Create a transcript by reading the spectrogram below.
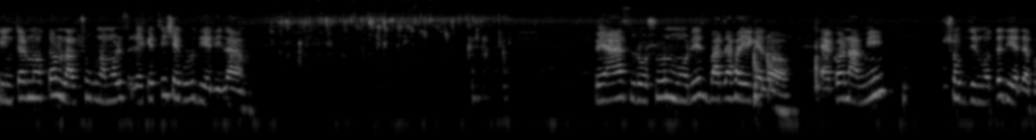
তিনটার মতন লাল শুকনো মরিচ রেখেছি, সেগুলো দিয়ে দিলাম। পেঁয়াজ, রসুন, মরিচ ভাজা হয়ে গেল। এখন আমি সবজির মধ্যে দিয়ে দেব।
